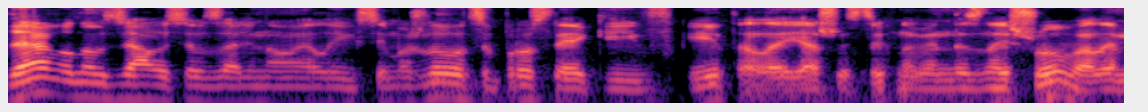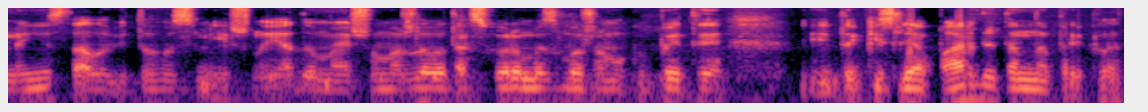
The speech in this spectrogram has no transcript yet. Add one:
де воно взялося взагалі на OLX. Можливо, це просто який вкид, але я щось цих новин не знайшов, але мені стало від того смішно. Я думаю, що можливо так скоро ми зможемо купити і такі леопарди там, наприклад.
